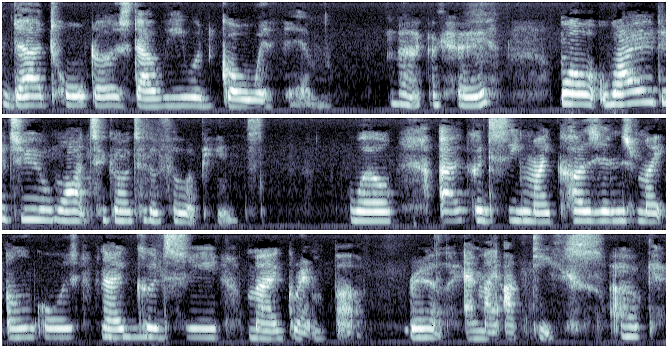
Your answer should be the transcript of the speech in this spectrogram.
Dad told us that we would go with him. Okay. Well, why did you want to go to the Philippines? Well, I could see my cousins, my uncles, and I mm-hmm. could see my grandpa Really? and my aunties. Okay,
